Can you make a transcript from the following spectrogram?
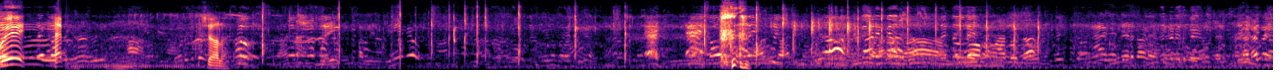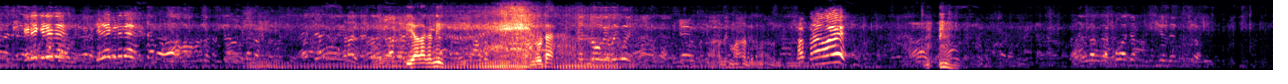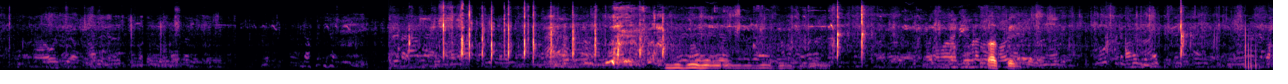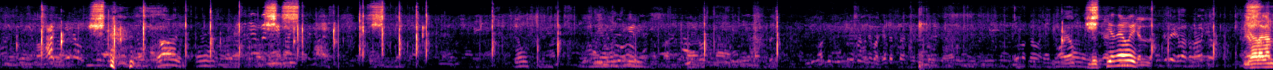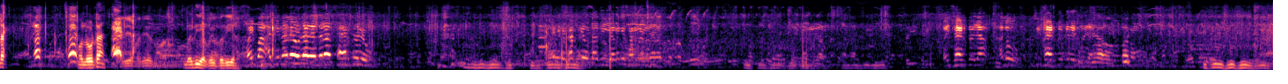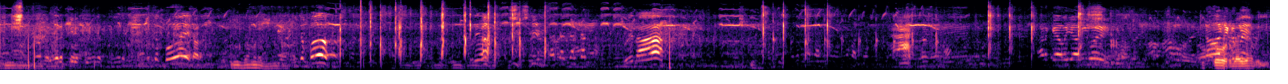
ਓਏ ਹੈਪ- ਕਿਹੜੇ ਕਿਹੜੇ ਦਾ? ਕਿਹੜੇ ਕਿਹੜੇ ਦਾ? ਕੀ ਵਾਲਾ ਖੰਡੀ? ਲੋਟਾ? ਦੇ ਮਾਰ ਦੇ ਮਾਰ। ਸਤਨਾ ਓਏ। ਤੁਰ ਦੇਖੀ ਜਾਂਦੇ ਆ ਓਏ। ਕੀ ਖੰਡ ਉਹ ਲੋਟਾ ਵਧੀਆ ਵਧੀਆ ਵਧੀਆ ਬਈ ਵਧੀਆ ਭਾਈ ਬਾ- ਜਿਨ੍ਹਾਂ ਨੇ ਉਹਦਾ ਦੇ ਦੇਣਾ ਸਾਈਡ ਤੇ ਲਿਓ ਕਰਕੇ ਉਹਦਾ ਦੀ ਜਾਣਗੇ ਸਾਹਮਣੇ ਭਾਈ ਸਾਈਡ ਤੇ ਜਾ। ਹਲੋ ਤੁਸੀਂ ਸਾਈਡ ਤੇ ਕਿਹਦੇ ਹੋ ਜਾ? ਅੜ ਗਿਆ ਬਈ ਆ ਵੀ ਓਏ ਤੋੜ ਬਹਿ ਗਿਆ ਬਈ।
